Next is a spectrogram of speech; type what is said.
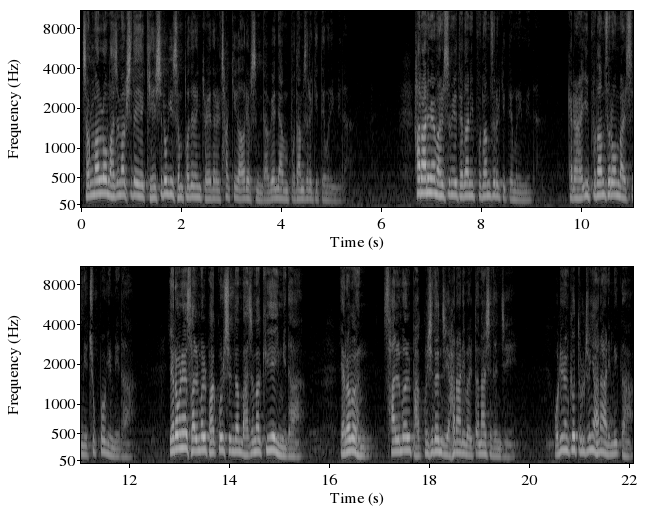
정말로 마지막 시대에 계시록이 선포되는 교회들을 찾기가 어렵습니다. 왜냐하면 부담스럽기 때문입니다. 하나님의 말씀이 대단히 부담스럽기 때문입니다. 그러나 이 부담스러운 말씀이 축복입니다. 여러분의 삶을 바꿀 수 있는 마지막 기회입니다. 여러분, 삶을 바꾸시든지 하나님을 떠나시든지 우리는 그 둘 중에 하나 아닙니까?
